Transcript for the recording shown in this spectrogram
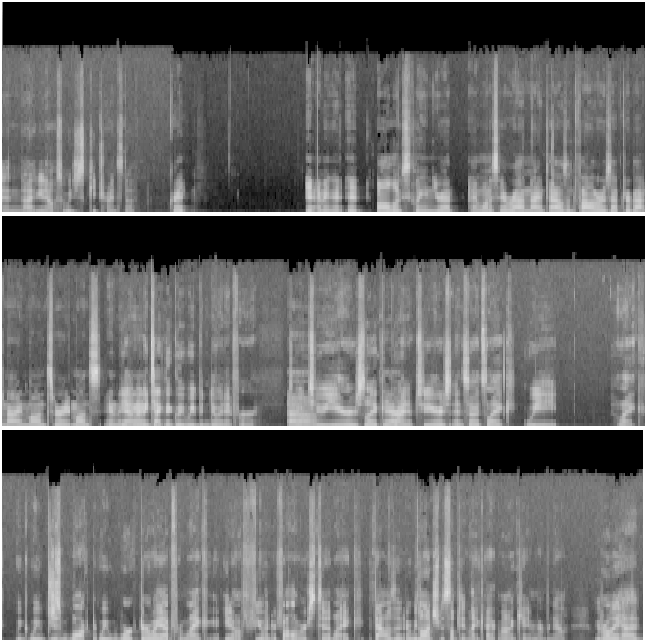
and I, you know so we just keep trying stuff great? Yeah, I mean it, it all looks clean. You're at I want to say around nine thousand followers after about nine months or eight months in the yeah game. i mean technically we've been doing it for two, Oh. two years like Yeah. grind up two years and so it's like we like we, we just walked we worked our way up from like you know a few hundred followers to like a thousand or we launched with something like I, I can't even remember now we probably had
